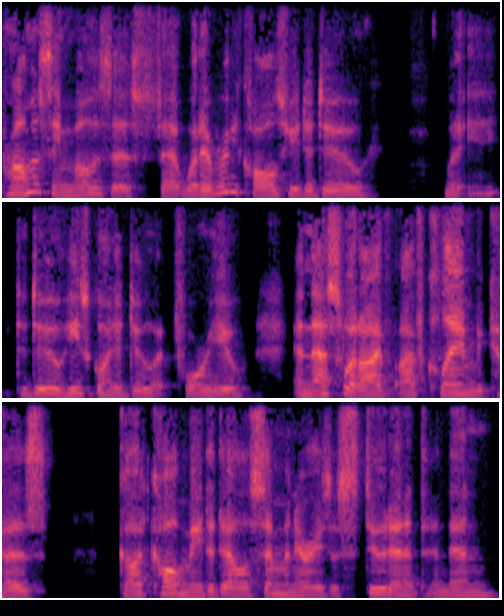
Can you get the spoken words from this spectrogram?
promising Moses that whatever he calls you to do, to do, he's going to do it for you. And that's what I've I've claimed because God called me to Dallas Seminary as a student and then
